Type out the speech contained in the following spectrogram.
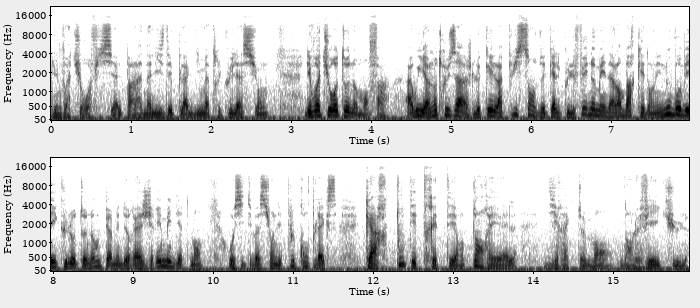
d'une voiture officielle par l'analyse des plaques d'immatriculation. Les voitures autonomes enfin. Ah oui, un autre usage, lequel la puissance de calcul phénoménale embarquée dans les nouveaux véhicules autonomes permet de réagir immédiatement aux situations les plus complexes, car tout est traité en temps réel directement dans le véhicule.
